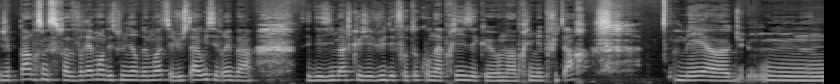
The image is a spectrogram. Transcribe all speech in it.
j'ai pas l'impression que ce soit vraiment des souvenirs de moi. C'est juste ah oui c'est vrai bah c'est des images que j'ai vues, des photos qu'on a prises et qu'on a imprimées plus tard. Mais euh, hum,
